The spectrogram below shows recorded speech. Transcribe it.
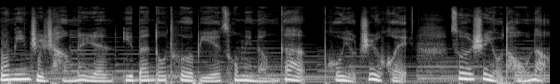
无名指长的人一般都特别聪明能干，颇有智慧，做事有头脑。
